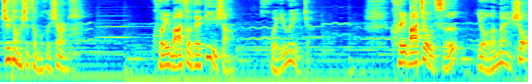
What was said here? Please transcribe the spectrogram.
知道是怎么回事了。”魁拔坐在地上回味着。魁拔就此有了麦兽，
